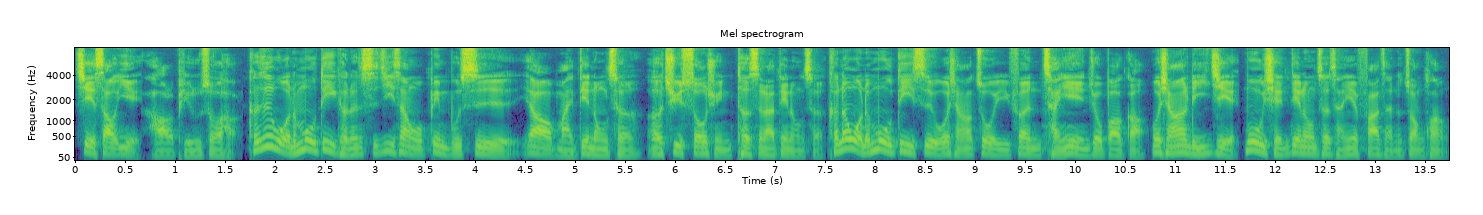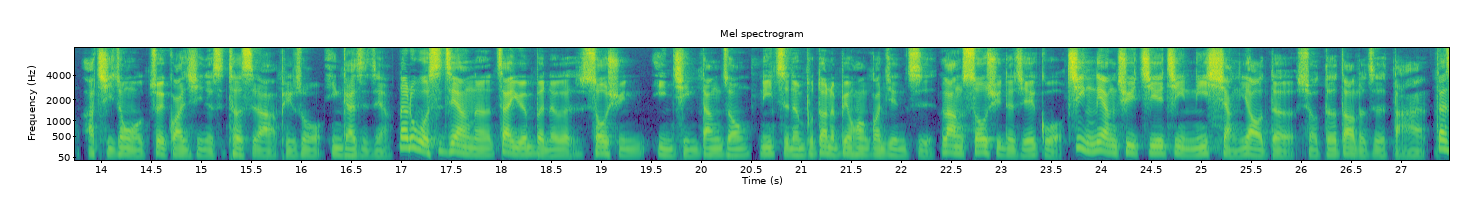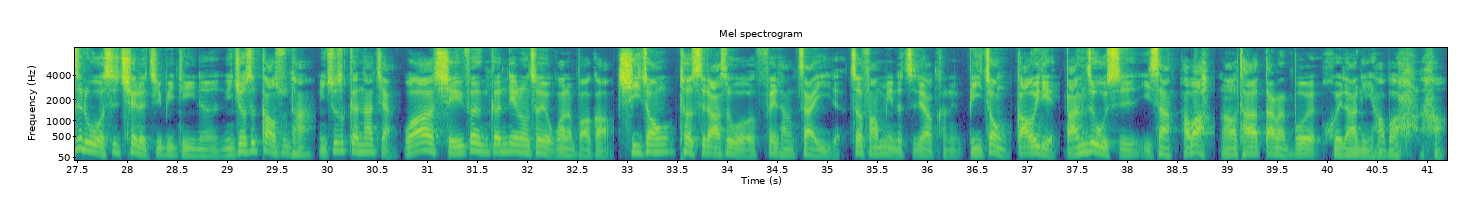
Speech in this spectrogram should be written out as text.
介绍页。好了，比如说好了，可是我的目的可能实际上我并不是。要买电动车而去搜寻特斯拉电动车，可能我的目的是我想要做一份产业研究报告，我想要理解目前电动车产业发展的状况啊。其中我最关心的是特斯拉，比如说应该是这样。那如果是这样呢，在原本的搜寻引擎当中，你只能不断的变换关键字，让搜寻的结果尽量去接近你想要的所得到的这个答案。但是如果是 Chat GPT 呢，你就是告诉他，你就是跟他讲，我要写一份跟电动车有关的报告，其中特斯拉。是我非常在意的这方面的资料，可能比重高一点，百分之五十以上，好不好？然后他当然不会回答你好不好，好，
